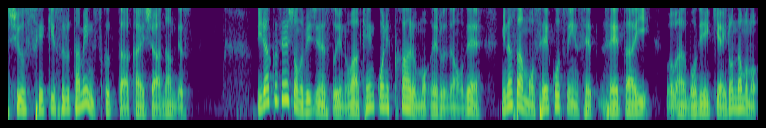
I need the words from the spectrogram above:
集積するために作った会社なんです。リラクゼーションのビジネスというのは健康に関わるモデルなので、皆さんも整骨院、整体、ボディケア、いろんなもの、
